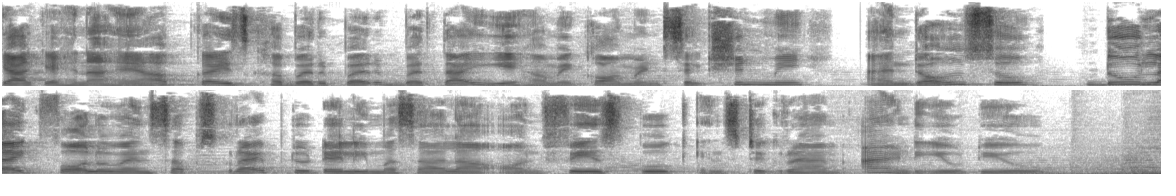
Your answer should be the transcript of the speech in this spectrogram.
क्या कहना है आपका इस खबर पर, बताइए हमें कमेंट सेक्शन में। And also do like follow and subscribe to Telly Masala on Facebook Instagram and YouTube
